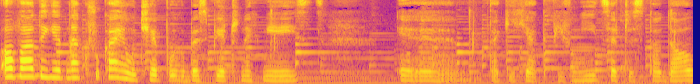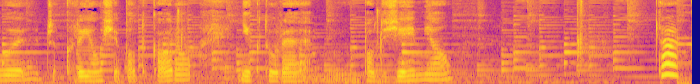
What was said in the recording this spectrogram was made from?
owady jednak szukają ciepłych, bezpiecznych miejsc, y, takich jak piwnice czy stodoły, czy kryją się pod korą, niektóre pod ziemią. Tak,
